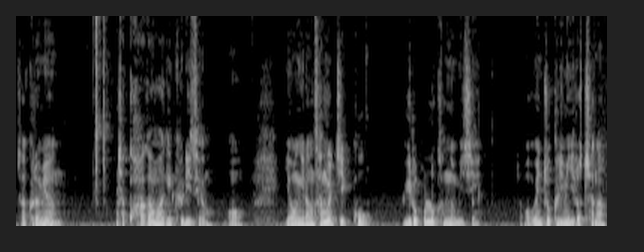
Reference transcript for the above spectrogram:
자, 그러면 자, 과감하게 그리세요. 어. 0이랑 3을 찍고 위로 볼록한 놈이지. 어, 왼쪽 그림이 이렇잖아.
